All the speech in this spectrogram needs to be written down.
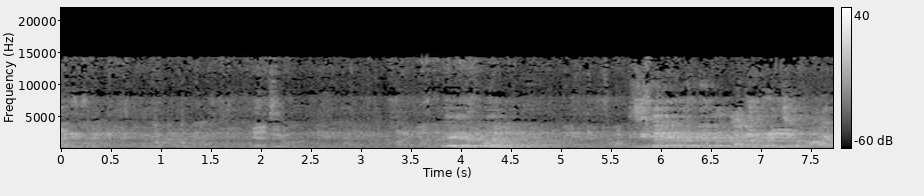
Hey everyone. You see the neighborhood to the conference so park.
